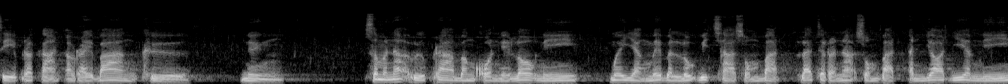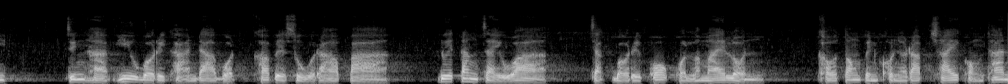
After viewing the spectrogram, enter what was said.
สี่ประการอะไรบ้างคือหนึ่งสมณะหรือพรามบางคนในโลกนี้ เมื่อยังไม่บรรลุวิชาสมบัติและจรณะสมบัติอันยอดเยี่ยมนี้ จึงหาหิ้วบริขารดาบทเข้าไปสู่ราวป่า ด้วยตั้งใจว่า จากบริโภคผลไม้หล่น เขาต้องเป็นคนรับใช้ของท่าน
